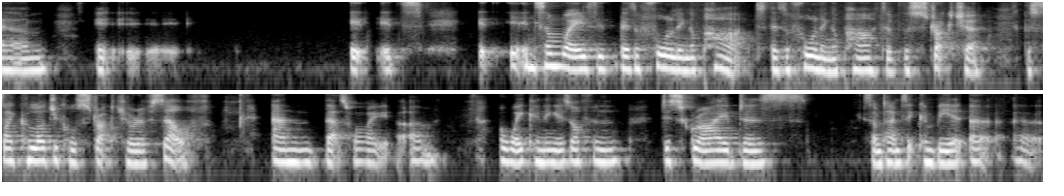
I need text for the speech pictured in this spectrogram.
Um, it, it, it's it, in some ways there's a falling apart. There's a falling apart of the structure the psychological structure of self. And that's why um, awakening is often described as sometimes it can be a, a,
